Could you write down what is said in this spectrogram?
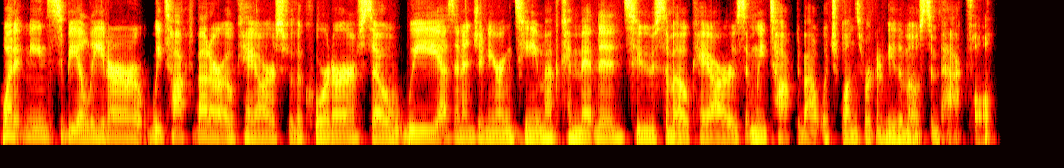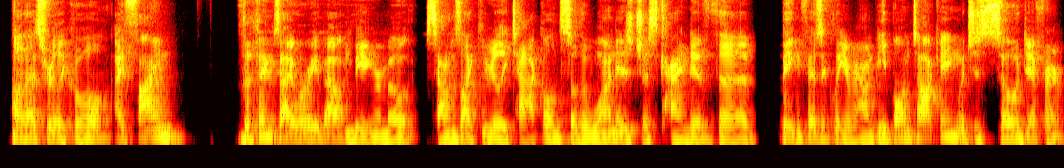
what it means to be a leader. We talked about our OKRs for the quarter. So, we as an engineering team have committed to some OKRs and we talked about which ones were going to be the most impactful. Oh, that's really cool. I find the things I worry about in being remote sounds like you really tackled. So the one is just kind of the being physically around people and talking, which is so different.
